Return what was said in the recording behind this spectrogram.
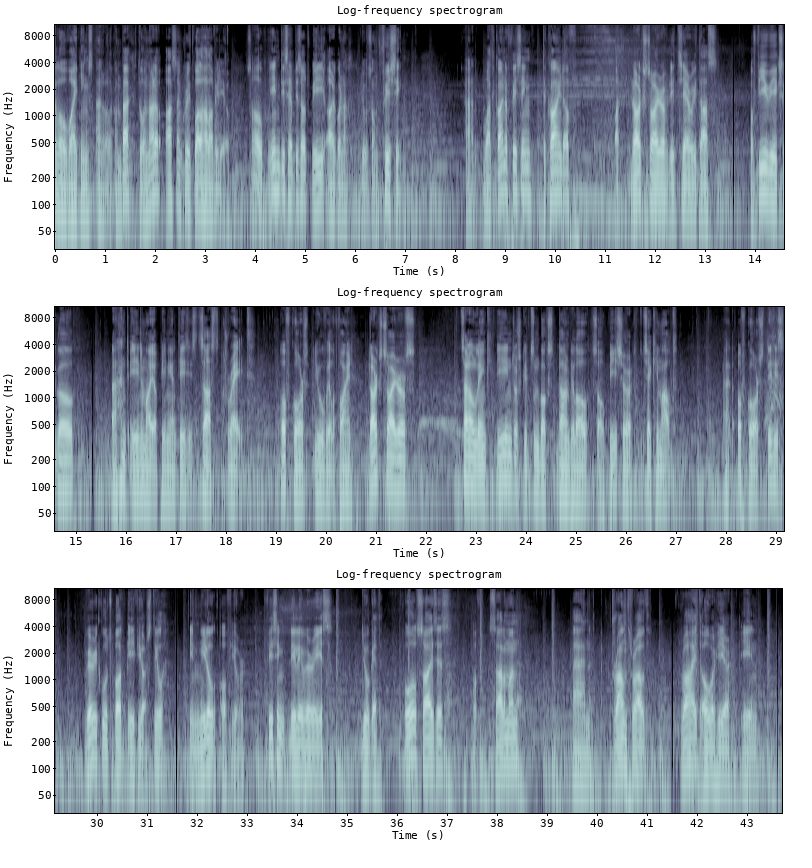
Hello Vikings and welcome back to another Assassin's Creed Valhalla video. So, in this episode we are gonna do some fishing. And what kind of fishing? The kind of what Darkstrider did share with us a few weeks ago. And in my opinion this is just great. Of course you will find Darkstrider's channel link in description box down below, so be sure to check him out. And of course this is very good spot if you are still in middle of your fishing deliveries. You get all sizes of salmon and brown trout right over here in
